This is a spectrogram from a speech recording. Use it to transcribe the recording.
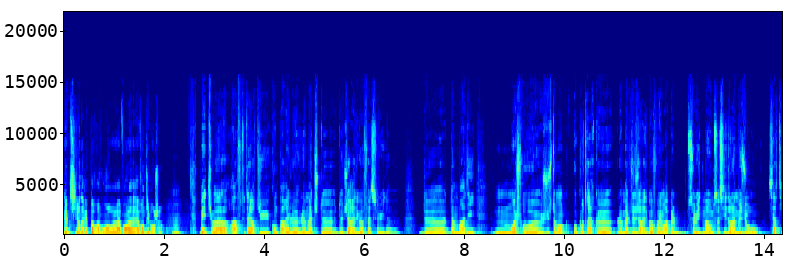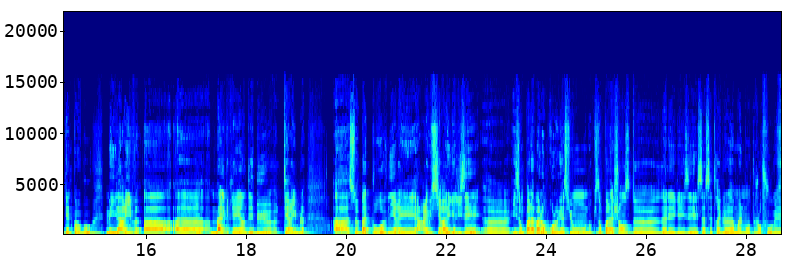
même s'il n'y en avait pas vraiment euh, avant, avant dimanche. hein. Mais tu vois, Raph, tout à l'heure, tu comparais le, le match de, de Jared Goff à celui de, de euh, Tom Brady. Moi, je trouve euh, justement, au contraire, que le match de Jared Goff, moi, il me rappelle celui de Mahomes aussi, dans la mesure où, certes, il gagne pas au bout, mais il arrive à, à- malgré un début euh, terrible, à se battre pour revenir et à réussir à égaliser. Euh, ils n'ont pas la balle en prolongation, donc ils n'ont pas la chance d'aller égaliser. Et ça, cette règle-là, moi, elle me rend toujours fou, mais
